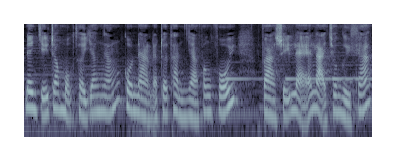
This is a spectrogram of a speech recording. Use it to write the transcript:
nên chỉ trong một thời gian ngắn, cô nàng đã trở thành nhà phân phối và sỉ lẻ lại cho người khác.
